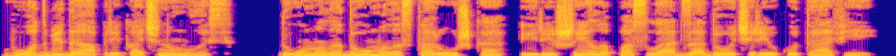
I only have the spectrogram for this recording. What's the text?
Вот беда прикачнулась. Думала-думала старушка и решила послать за дочерью Кутафьей.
